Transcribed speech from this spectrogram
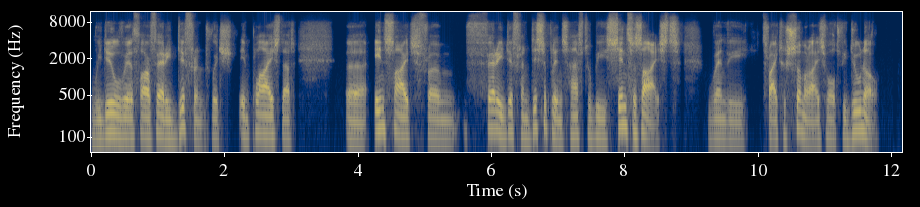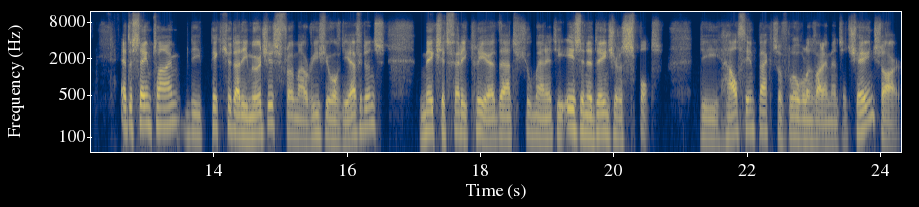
we deal with are very different, which implies that uh, insights from very different disciplines have to be synthesized when we try to summarize what we do know. At the same time, the picture that emerges from our review of the evidence makes it very clear that humanity is in a dangerous spot. The health impacts of global environmental change are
